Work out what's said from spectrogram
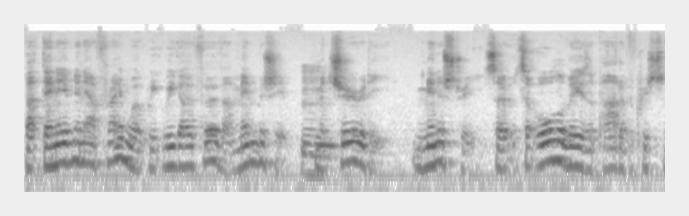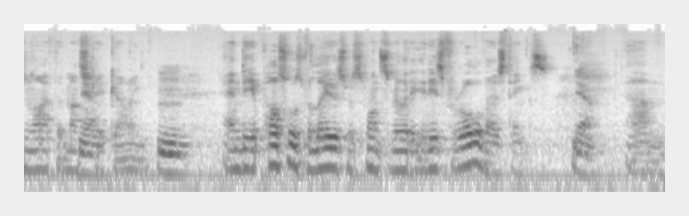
But then even in our framework, we, we go further: membership, Mm. maturity, ministry. So so all of these are part of a Christian life that must Yeah. keep going. Mm. And the apostles, the leaders' responsibility, it is for all of those things. Yeah. Um,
